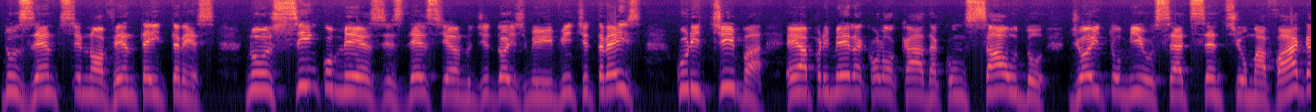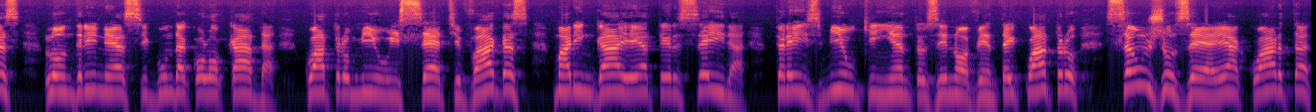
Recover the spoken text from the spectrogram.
293. Nos cinco meses desse ano de 2023, Curitiba é a primeira colocada com saldo de 8.701 vagas, Londrina é a segunda colocada, 4.007 vagas, Maringá é a terceira, 3.594, São José é a quarta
